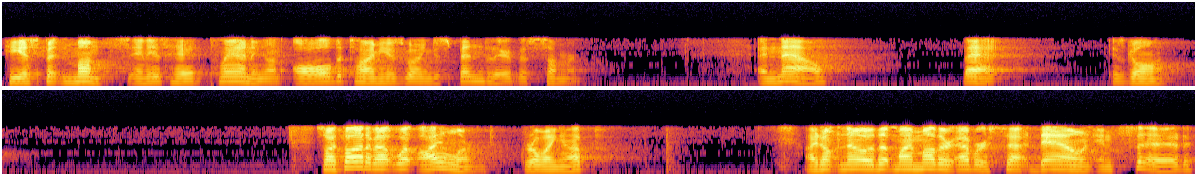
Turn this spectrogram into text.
He has spent months in his head planning on all the time he was going to spend there this summer. And now, that is gone. So I thought about what I learned growing up I don't know that my mother ever sat down and said,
